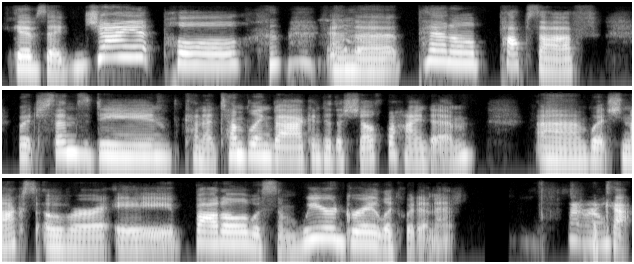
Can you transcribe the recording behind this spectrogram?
He gives a giant pull, and the panel pops off, which sends Dean kind of tumbling back into the shelf behind him, um, which knocks over a bottle with some weird gray liquid in it. A, cap-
